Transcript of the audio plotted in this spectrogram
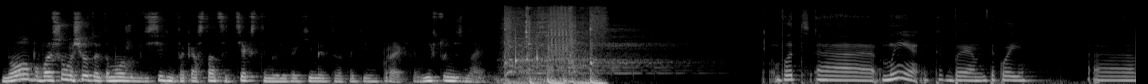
Но по большому счету это может действительно так остаться текстами или какими-то такими проектами. Никто не знает. Вот э, мы как бы такой э,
